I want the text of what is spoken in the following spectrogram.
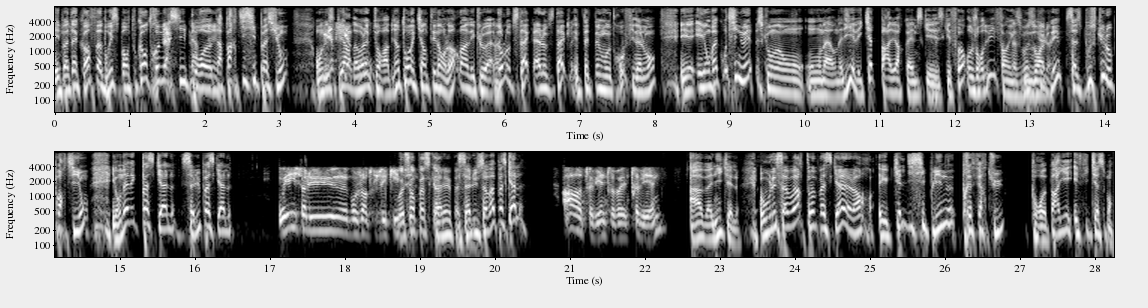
Et bah d'accord Fabrice, Bon, en tout cas on te remercie pour euh, ta participation. On Merci espère bah, voilà, que tu auras bientôt un quintet dans l'ordre hein, avec le dans l'obstacle, à l'obstacle et peut-être même au trot finalement. Et, et on va continuer parce qu'on on- on a on a dit il y avait quatre parieurs quand même, ce qui est ce qui est fort aujourd'hui. Enfin Ça ils se nous ont bouscule. appelé, ça se bouscule au portillon et on est avec Pascal. Salut Pascal. Oui, salut, euh, bonjour à toute l'équipe. Bonjour Pascal. Salut, Pascal. Salut, ça va Pascal? Ah, très bien, très bien, très bien. Ah bah nickel. On voulait savoir toi Pascal alors et quelle discipline préfères-tu? Pour euh, parier efficacement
